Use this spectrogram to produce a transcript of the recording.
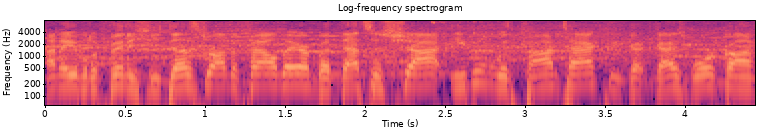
unable to finish. He does draw the foul there, but that's a shot, even with contact. Guys work on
